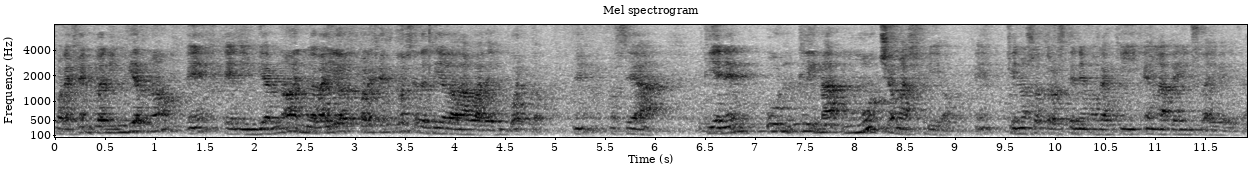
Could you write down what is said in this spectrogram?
por ejemplo en invierno, en invierno en Nueva York, por ejemplo, se deshiela el agua del puerto. ¿Eh? o sea, tienen un clima mucho más frío ¿eh? que nosotros tenemos aquí en la península ibérica.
